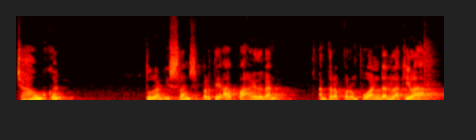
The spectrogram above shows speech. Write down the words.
Jauh kan? Aturan Islam seperti apa gitu kan? Antara perempuan dan laki-laki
